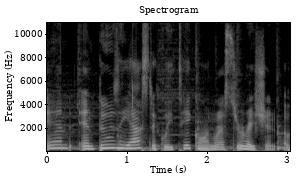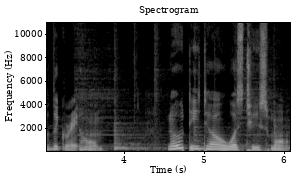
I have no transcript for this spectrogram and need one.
and enthusiastically take on restoration of the great home. No detail was too small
